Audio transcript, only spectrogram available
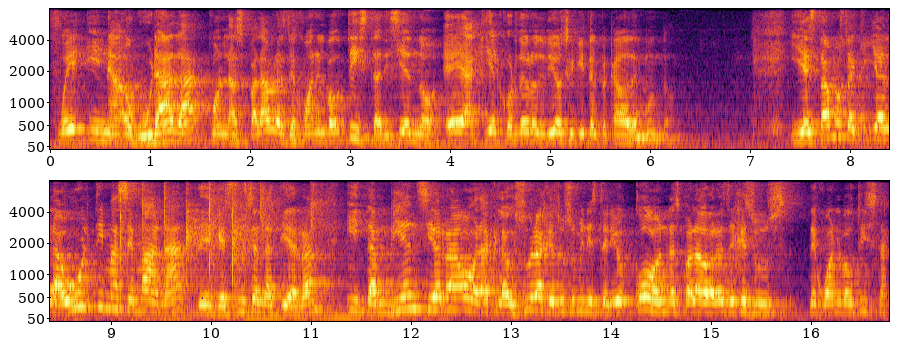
fue inaugurada con las palabras de Juan el Bautista diciendo, he aquí el Cordero de Dios que quita el pecado del mundo. Y estamos aquí ya en la última semana de Jesús en la tierra y también cierra ahora, clausura Jesús su ministerio con las palabras de Jesús de Juan el Bautista.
